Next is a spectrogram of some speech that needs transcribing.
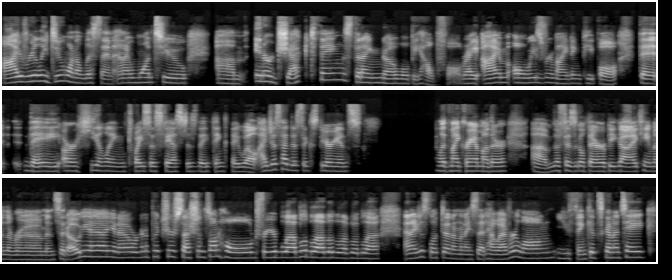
I really do want to listen and I want to um, interject things that I know will be helpful, right? I'm always reminding people that they are healing twice as fast as they think they will. I just had this experience with my grandmother, um, the physical therapy guy came in the room and said, Oh, yeah, you know, we're going to put your sessions on hold for your blah, blah, blah, blah, blah, blah, blah. And I just looked at him and I said, However long you think it's going to take,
